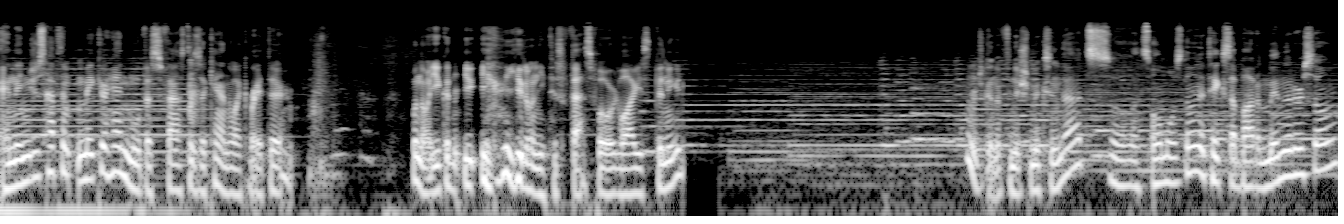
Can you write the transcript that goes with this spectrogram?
And then you just have to make your hand move as fast as it can, like right there. Well, no, you could, you, you don't need to fast forward while you're spinning it. I'm just gonna finish mixing that, so that's almost done. It takes about a minute or so.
